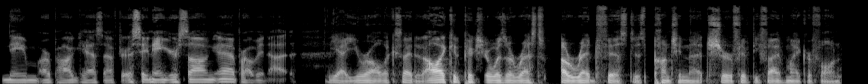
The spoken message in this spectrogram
name our podcast after a saint anger song eh, probably not Yeah, you were all excited. All I could picture was a rest, a red fist just punching that Shure fifty five microphone.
